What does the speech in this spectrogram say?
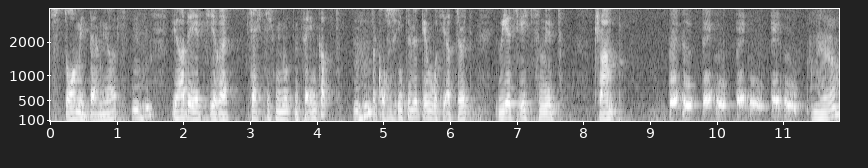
Stormy Daniels. Die hatte jetzt ihre 60 Minuten Fame gehabt. Ein großes Interview gegeben, wo sie erzählt, wie es ist mit Trump. Ja.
